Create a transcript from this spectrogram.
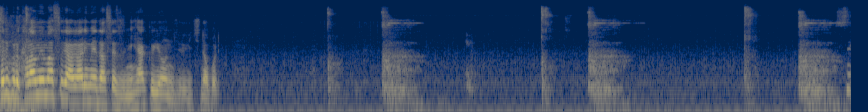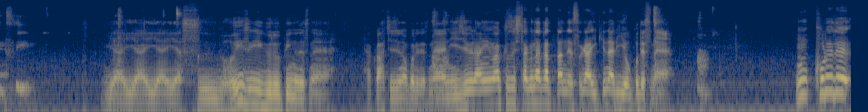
トリプル絡めますが上がり目出せず241残り。いやいやいやいやすごいグルーピングですね。180残りですね。20ラインは崩したくなかったんですがいきなり横ですね。ん？これで、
